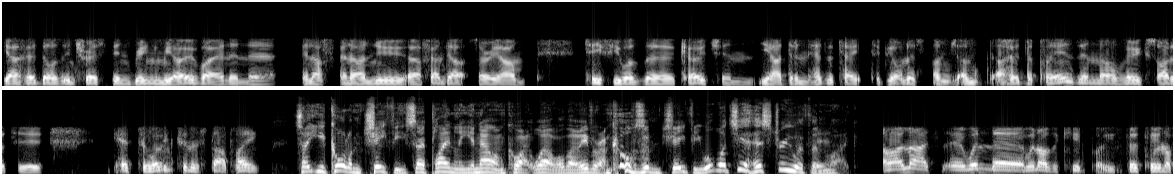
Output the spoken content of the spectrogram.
yeah, I heard there was interest in bringing me over, and then uh, and I and I knew, uh, found out. Sorry, um, Chiefy was the coach, and yeah, I didn't hesitate. To be honest, I'm, I'm I heard the plans, and I'm very excited to head to Wellington and start playing. So you call him Chiefy, so plainly you know him quite well, although everyone calls him Chiefy. What, what's your history with him yeah. like? Oh no! It's, uh, when uh, when I was a kid, probably thirteen or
